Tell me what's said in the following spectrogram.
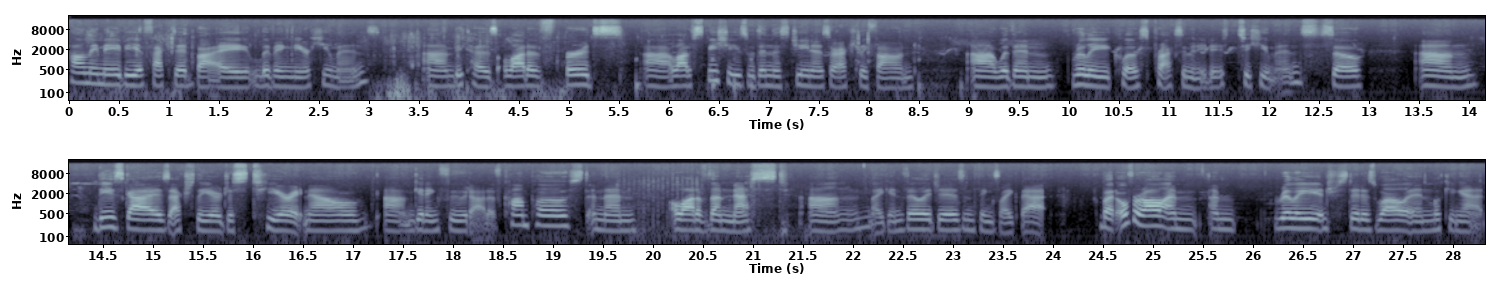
how they may be affected by living near humans um, because a lot of birds, uh, a lot of species within this genus are actually found uh, within really close proximity to, to humans. So um, these guys actually are just here right now um, getting food out of compost, and then a lot of them nest um, like in villages and things like that. But overall, I'm, I'm really interested as well in looking at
